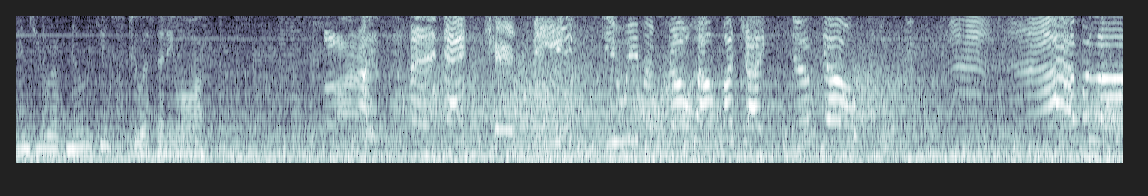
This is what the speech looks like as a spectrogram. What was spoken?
and you are of no use to us anymore. Uh, that can't be! Do you even know how much I... No, no! Avalon!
